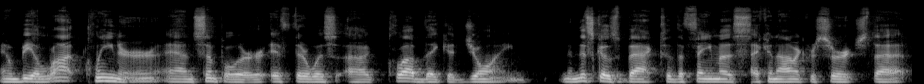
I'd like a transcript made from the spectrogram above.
and would be a lot cleaner and simpler if there was a club they could join. And this goes back to the famous economic research that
